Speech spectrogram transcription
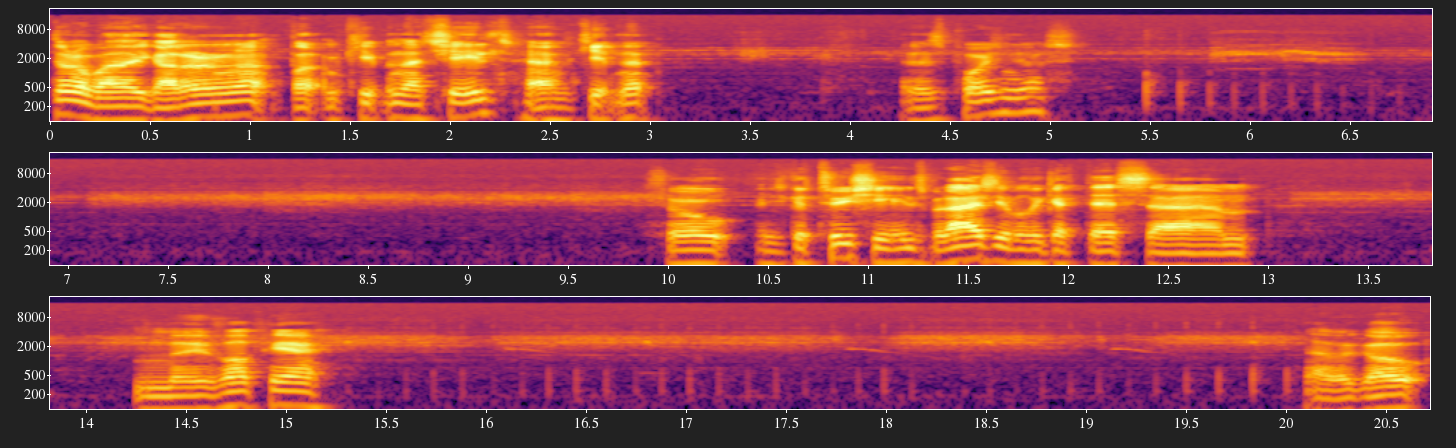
Don't know whether I got it or not, but I'm keeping that shield. I'm keeping it. It is poison, yes. So he's got two shields, but I was able to get this um, move up here. There we go.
